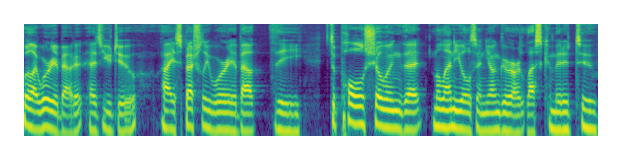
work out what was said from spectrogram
Well, I worry about it, as you do. I especially worry about the the poll showing that millennials and younger are less committed to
